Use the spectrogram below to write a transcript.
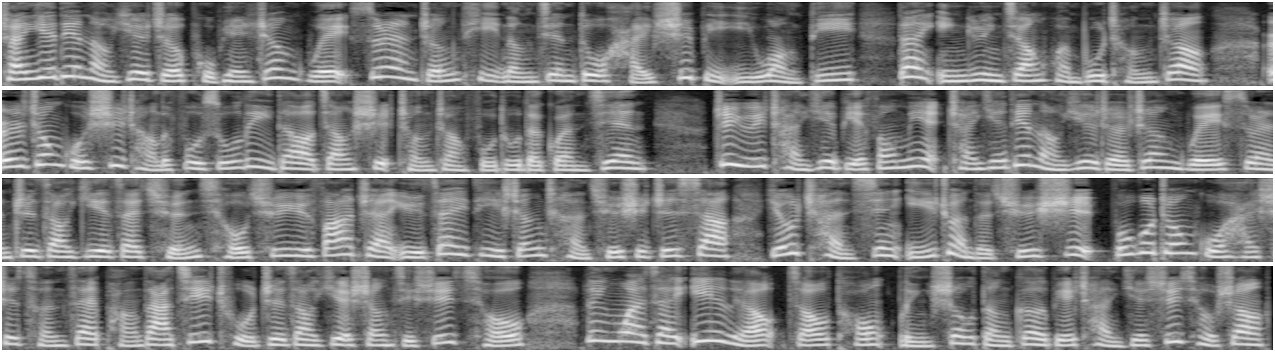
产业电脑业者普遍认为，虽然整体能见度还是比以往低，但营运将缓步成长。而中国市场的复苏力道将是成长幅度的关键。至于产业别方面，产业电脑业者认为，虽然制造业在全球区域发展与在地生产趋势之下，有产线移转的趋势。不过，中国还是存在庞大基础制造业升级需求。另外，在医疗、交通、零售等个别产业需求上，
